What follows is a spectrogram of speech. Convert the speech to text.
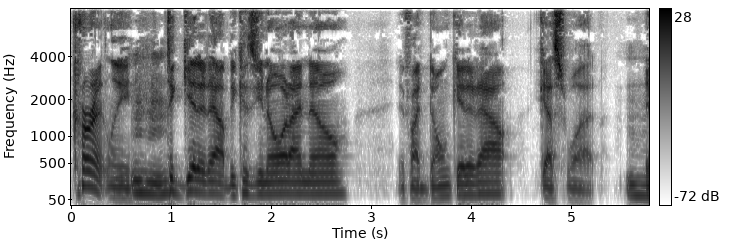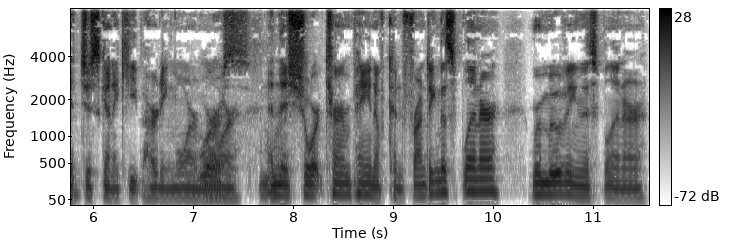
currently mm-hmm. to get it out. Because you know what I know? If I don't get it out, guess what? Mm-hmm. It's just going to keep hurting more and Worse more. And this short term pain of confronting the splinter, removing the splinter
